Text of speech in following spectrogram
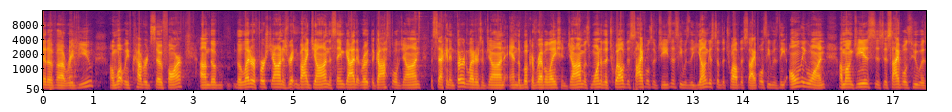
bit of uh, review on what we've covered so far. Um, the, the letter of First John is written by John, the same guy that wrote the Gospel of John, the second and third letters of John, and the book of Revelation. John was one of the 12 disciples of Jesus. He was the youngest of the 12 disciples. He was the only one among Jesus' disciples who was,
